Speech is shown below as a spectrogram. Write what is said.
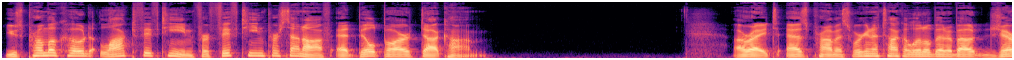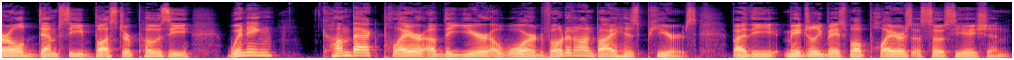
Use promo code LOCKED15 for 15% off at builtbar.com. All right, as promised, we're going to talk a little bit about Gerald Dempsey Buster Posey winning Comeback Player of the Year award voted on by his peers, by the Major League Baseball Players Association.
